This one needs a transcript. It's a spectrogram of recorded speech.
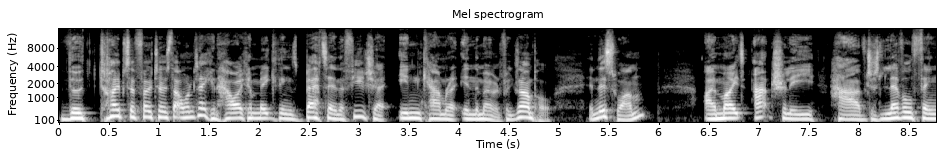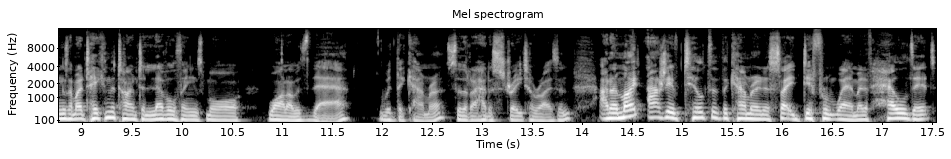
the types of photos that I want to take and how I can make things better in the future in camera in the moment. For example, in this one, I might actually have just level things. I might taken the time to level things more while I was there with the camera so that I had a straight horizon. And I might actually have tilted the camera in a slightly different way. I might have held it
